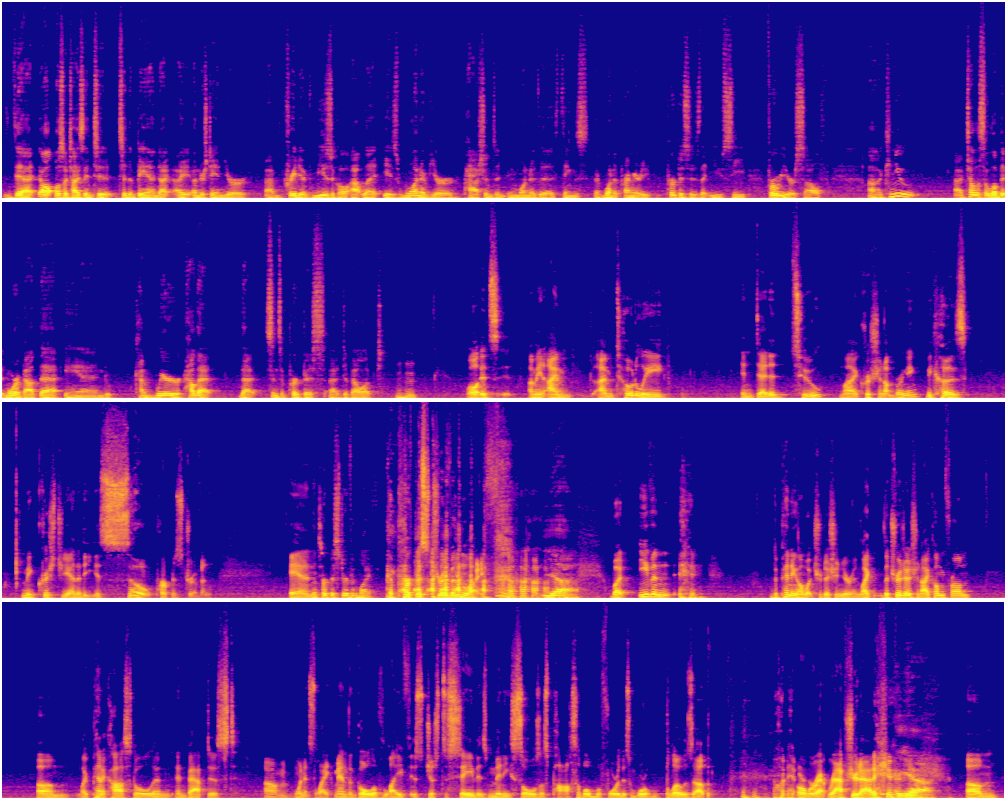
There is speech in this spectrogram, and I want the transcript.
that also ties into to the band. I, I understand your um, creative musical outlet is one of your passions and, and, one of the things, uh, one of the primary purposes that you see for yourself. Uh, can you uh, tell us a little bit more about that and kind of where, how that that sense of purpose uh, developed? Mm-hmm. Well, it's, I mean, I'm I'm totally indebted to my Christian upbringing because, I mean, Christianity is so purpose driven and the purpose driven life? The purpose driven life. Yeah. But even depending on what tradition you're in like the tradition i come from um, like pentecostal and, and baptist um, when it's like man the goal of life is just to save as many souls as possible before this world blows up. Or we're raptured out of here. Yeah. Um,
